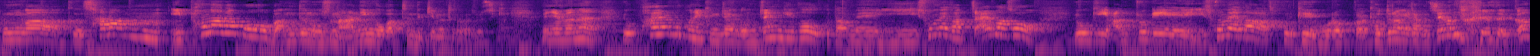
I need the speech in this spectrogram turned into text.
뭔가 그 사람이 편하라고 만든 옷은 아닌 것 같은 느낌이 들어요 솔직히 왜냐면은 이 팔 부분이 굉장히 너무 쨍기고 그 다음에 이 소매가 짧아서 여기 안쪽에 이 소매가 자꾸 이렇게 뭐랄까 겨드랑이 자꾸 찌른다 그래야 될까?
